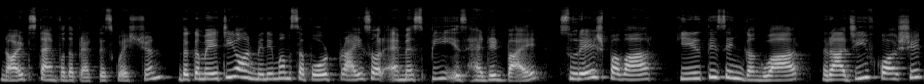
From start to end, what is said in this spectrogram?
Now it's time for the practice question. The Committee on Minimum Support Price or MSP is headed by Suresh Pawar, Kirti Singh Gangwar, Rajiv Kaushik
